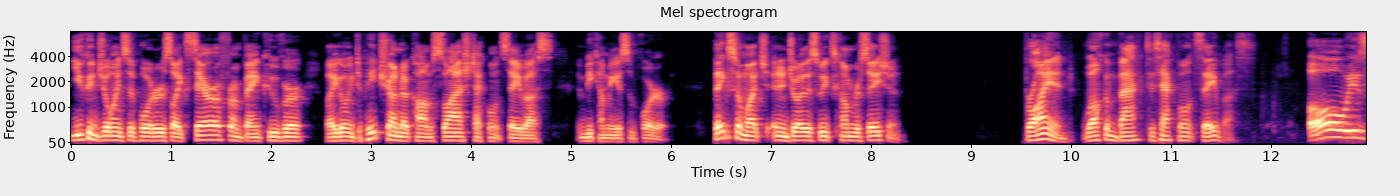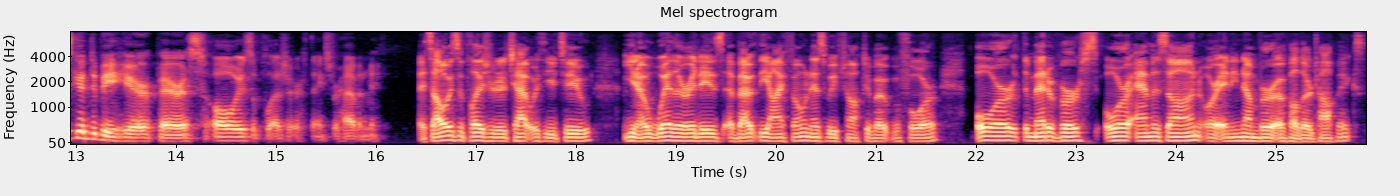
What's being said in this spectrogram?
You can join supporters like Sarah from Vancouver by going to patreon.com slash tech won't save us and becoming a supporter. Thanks so much and enjoy this week's conversation. Brian, welcome back to Tech Won't Save Us. Always good to be here, Paris. Always a pleasure. Thanks for having me. It's always a pleasure to chat with you too. You know, whether it is about the iPhone, as we've talked about before, or the metaverse, or Amazon, or any number of other topics.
